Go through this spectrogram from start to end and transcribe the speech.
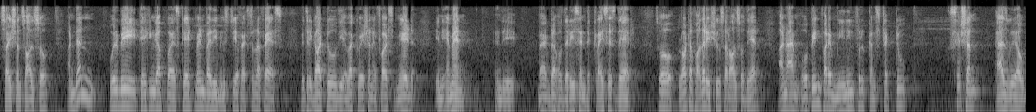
suggestions also. And then we'll be taking up a statement by the Ministry of External Affairs with regard to the evacuation efforts made in Yemen in the backdrop of the recent crisis there. So, lot of other issues are also there and I am hoping for a meaningful, constructive session as we have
